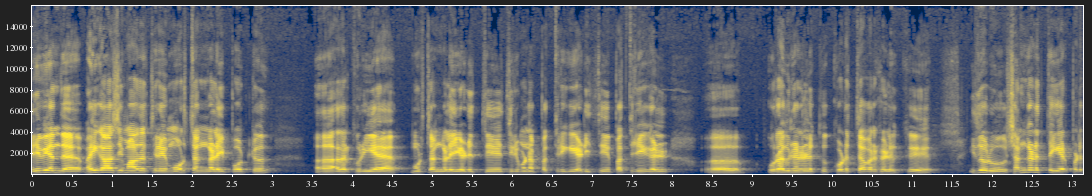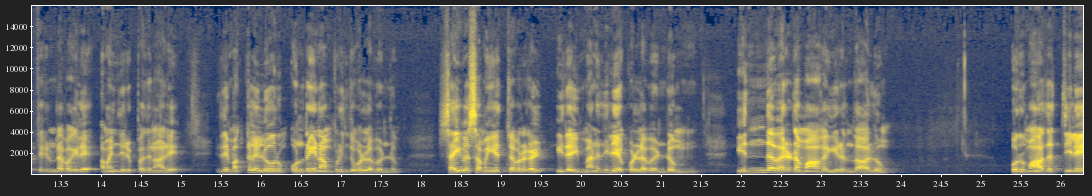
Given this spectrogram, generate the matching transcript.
எனவே அந்த வைகாசி மாதத்திலே மூர்த்தங்களை போட்டு அதற்குரிய மூர்த்தங்களை எடுத்து திருமண பத்திரிகை அடித்து பத்திரிகைகள் உறவினர்களுக்கு கொடுத்தவர்களுக்கு இது ஒரு சங்கடத்தை ஏற்படுத்துகின்ற வகையிலே அமைந்திருப்பதனாலே இதை மக்கள் எல்லோரும் ஒன்றை நாம் புரிந்து கொள்ள வேண்டும். சைவ சமயத்தவர்கள் இதை மனதிலே கொள்ள வேண்டும். எந்த வருடமாக இருந்தாலும் ஒரு மாதத்திலே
